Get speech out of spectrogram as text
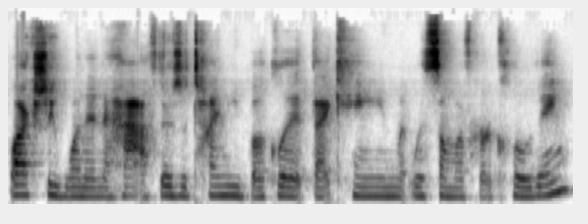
well, actually, one and a half, there's a tiny booklet that came with some of her clothing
